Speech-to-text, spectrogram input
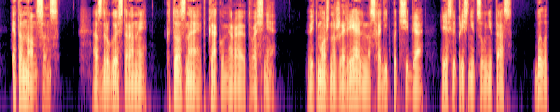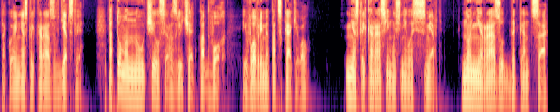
— это нонсенс. А с другой стороны, кто знает, как умирают во сне? Ведь можно же реально сходить под себя, если приснится унитаз. Было такое несколько раз в детстве. Потом он научился различать подвох, и вовремя подскакивал. Несколько раз ему снилась смерть, но ни разу до конца.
